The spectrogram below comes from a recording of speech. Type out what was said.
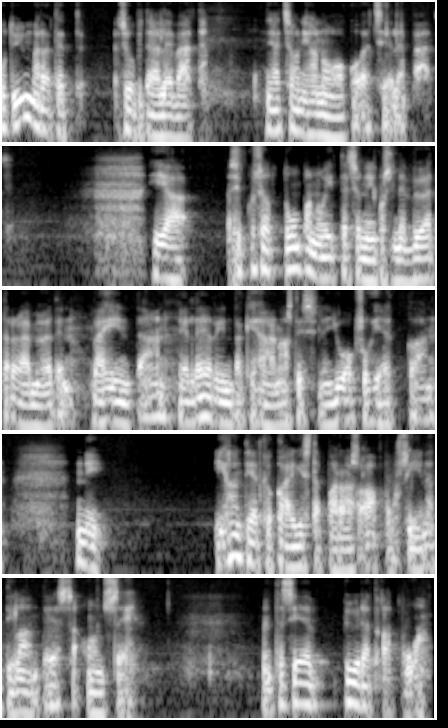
Mutta ymmärrät, että sinun pitää levätä ja että se on ihan ok, että siellä lepäät. Ja sitten kun sä oot tumpannut itsesi jo niin sinne vyötäröä myöten vähintään, ellei rintakehään asti sinne juoksuhiekkaan, niin ihan tiedätkö kaikista paras apu siinä tilanteessa on se, että siellä pyydät apua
